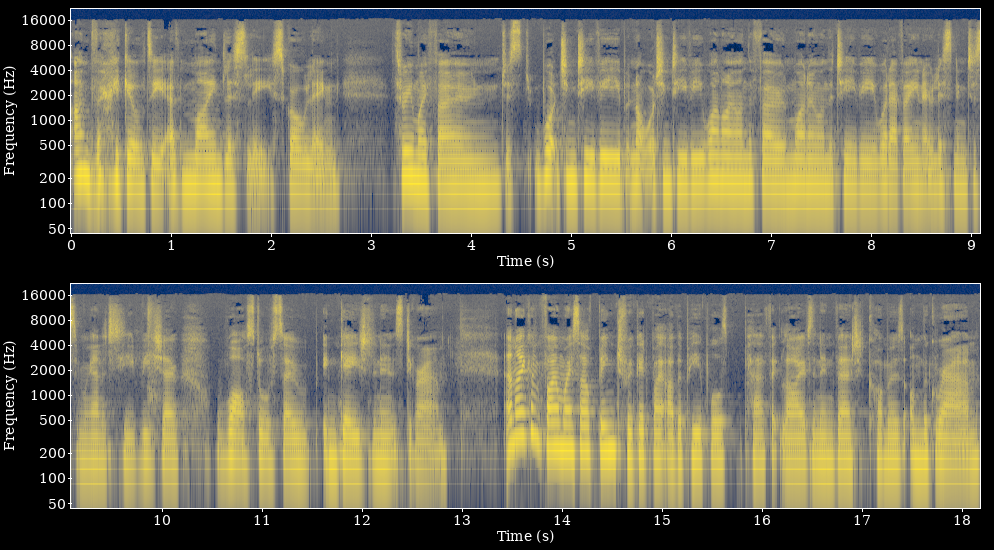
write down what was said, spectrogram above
I'm very guilty of mindlessly scrolling through my phone, just watching TV, but not watching TV, one eye on the phone, one eye on the TV, whatever, you know, listening to some reality TV show whilst also engaged in Instagram. And I can find myself being triggered by other people's perfect lives and inverted commas on the gram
